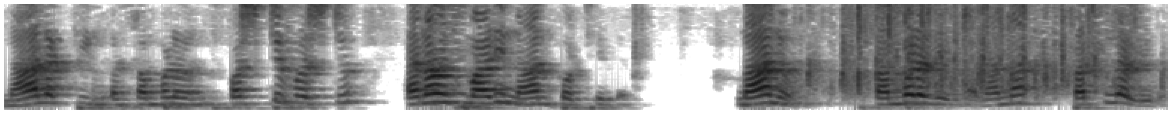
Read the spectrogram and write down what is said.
ನಾಲ್ಕು ತಿಂಗಳ ಸಂಬಳವನ್ನು ಫಸ್ಟ್ ಫಸ್ಟ್ ಅನೌನ್ಸ್ ಮಾಡಿ ನಾನು ಕೊಟ್ಟಿದ್ದೆ. ನಾನು ಸಂಬಳದಿಂದ ನನ್ನ ಪರ್ಸನಲ್ ಇದೆ.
